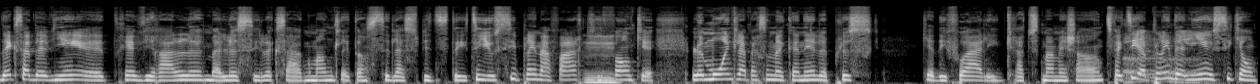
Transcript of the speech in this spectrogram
dès que ça devient euh, très viral, là, ben là, c'est là que ça augmente l'intensité de la stupidité. Il y a aussi plein d'affaires qui Mm. font que le moins que la personne me connaît, le plus qu'il y a des fois elle est gratuitement méchante. Fait que tu sais, il y a plein de liens aussi qui ont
